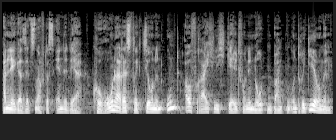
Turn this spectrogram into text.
Anleger setzen auf das Ende der Corona-Restriktionen und auf reichlich Geld von den Notenbanken und Regierungen.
